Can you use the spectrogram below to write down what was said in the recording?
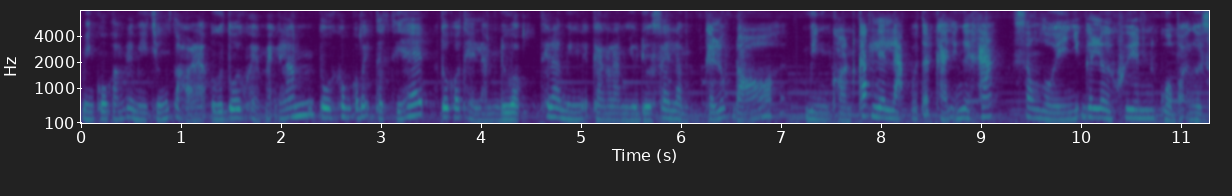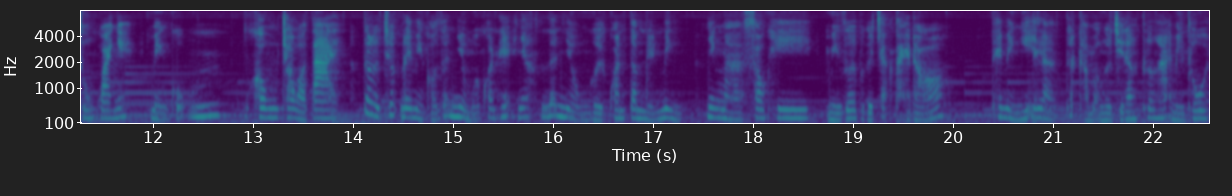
mình cố gắng để mình chứng tỏ là ừ tôi khỏe mạnh lắm, tôi không có bệnh tật gì hết, tôi có thể làm được. Thế là mình lại càng làm nhiều điều sai lầm. Cái lúc đó, mình còn cắt liên lạc với tất cả những người khác. Xong rồi những cái lời khuyên của mọi người xung quanh ấy, mình cũng không cho vào tai. Tức là trước đây mình có rất nhiều mối quan hệ nhá, rất nhiều người quan tâm đến mình. Nhưng mà sau khi mình rơi vào cái trạng thái đó thế mình nghĩ là tất cả mọi người chỉ đang thương hại mình thôi.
